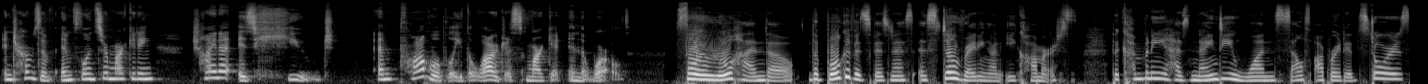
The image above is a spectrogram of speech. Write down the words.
in terms of influencer marketing, China is huge and probably the largest market in the world. For Ruhan, though, the bulk of its business is still riding on e commerce. The company has 91 self operated stores,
